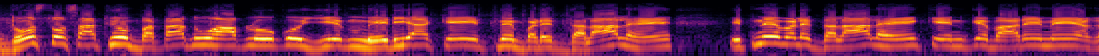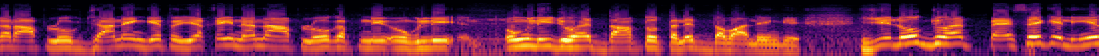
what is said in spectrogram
दोस्तों, साथियों, बता दूँ आप लोगों को, ये मीडिया के इतने बड़े दलाल हैं इतने बड़े दलाल हैं कि इनके बारे में अगर आप लोग जानेंगे तो यकीनन आप लोग अपनी उंगली उंगली जो है दांतों तले दबा लेंगे। ये लोग जो है पैसे के लिए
